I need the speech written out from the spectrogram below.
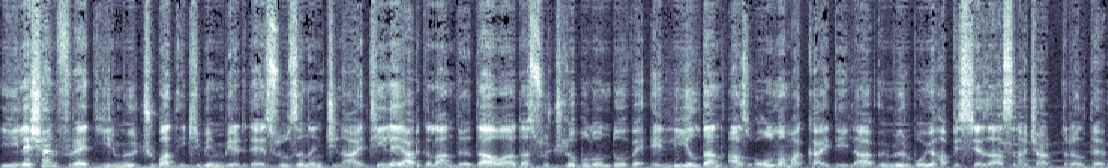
İyileşen Fred 23 Şubat 2001'de Susan'ın cinayetiyle yargılandığı davada suçlu bulundu ve 50 yıldan az olmamak kaydıyla ömür boyu hapis cezasına çarptırıldı.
